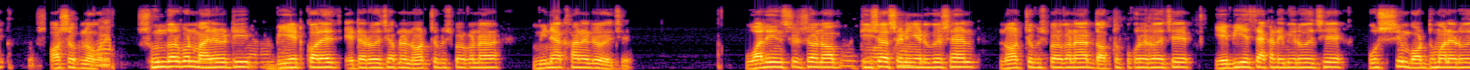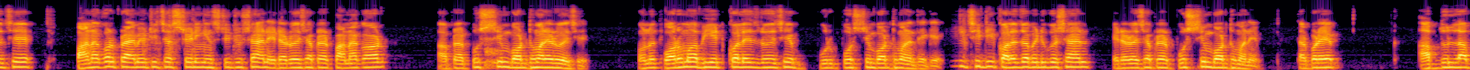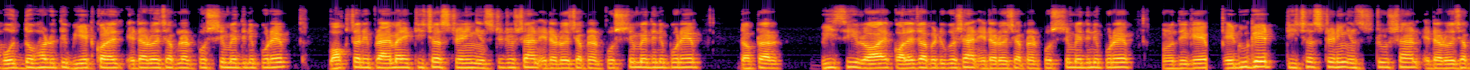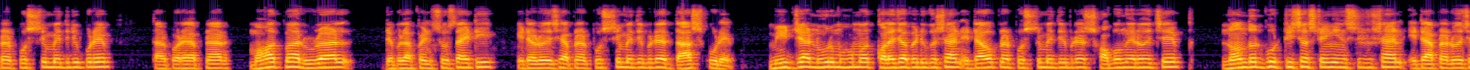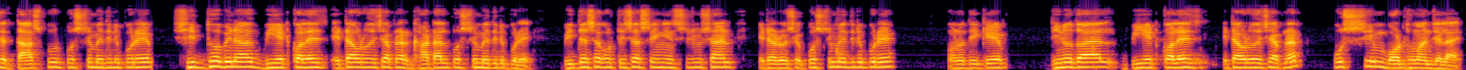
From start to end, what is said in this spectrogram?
অশোকনগরে। সুন্দরবন মাইনরিটি বিএড কলেজ এটা রয়েছে আপনার নর্থ চব্বিশ পরগনার মিনা খানে রয়েছে। Wali institution of teachers training education north চব্বিশ পরগনার, দত্তপুকুরে রয়েছে এবিএস একাডেমি রয়েছে, পশ্চিম বর্ধমানে রয়েছে Panagarh primary teachers training institution এটা রয়েছে আপনার পানাগড়, আপনার পশ্চিম বর্ধমানে রয়েছে। পরমা বিএড কলেজ রয়েছে পশ্চিম বর্ধমানে থেকে। Hill city college of education এটা রয়েছে আপনার পশ্চিম বর্ধমানে। তারপরে আবদুল্লাহ বৌদ্ধ ভারতী বিএড কলেজ এটা রয়েছে আপনার পশ্চিম মেদিনীপুরে। Boxari primary teachers training institution এটা রয়েছে আপনার পশ্চিম মেদিনীপুরে। Doctor BC Roy college of education এটা রয়েছে আপনার পশ্চিম মেদিনীপুরে। অন্যদিকে এডুকেট টিচার্স ট্রেনিং ইনস্টিটিউশন এটা রয়েছে আপনার পশ্চিম মেদিনীপুরে। তারপরে আপনার মহাত্মা রুরাল ডেভেলপমেন্ট সোসাইটি, এটা রয়েছে আপনার পশ্চিম মেদিনীপুরের দাসপুরে। Mirza Noor Mohammad college of education, এটাও আপনার পশ্চিম মেদিনীপুরের সবংয়ে রয়েছে। নন্দনপুর টিচার্স ট্রেনিং ইনস্টিটিউশন, এটা আপনার রয়েছে দাসপুর, পশ্চিম মেদিনীপুরে। সিদ্ধ বিনায়ক বিএড কলেজ, এটাও রয়েছে আপনার ঘাটাল, পশ্চিম মেদিনীপুরে। বিদ্যাসাগর টিচার্স ট্রেনিং ইনস্টিটিউশন, এটা রয়েছে পশ্চিম মেদিনীপুরে। অন্যদিকে দীনদয়াল বিএড কলেজ, এটাও রয়েছে আপনার পশ্চিম বর্ধমান জেলায়।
